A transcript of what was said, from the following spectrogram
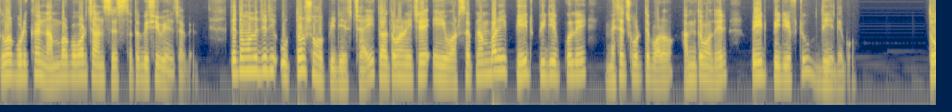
তোমার পরীক্ষায় নাম্বার পাওয়ার চান্সেস তত বেশি বেড়ে যাবে। তো তোমাদের যদি উত্তর সহ পিডিএফ চাই, তাহলে তোমরা নিচে এই হোয়াটসঅ্যাপ নাম্বারে পেইড পিডিএফ করলে মেসেজ করতে পারো। আমি তোমাদের পেইড পিডিএফ টু দিয়ে দেব। তো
